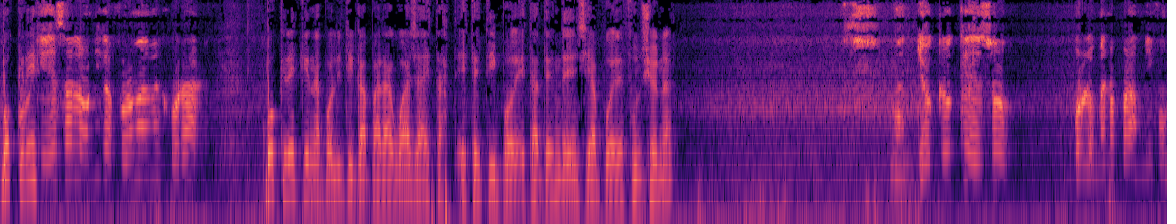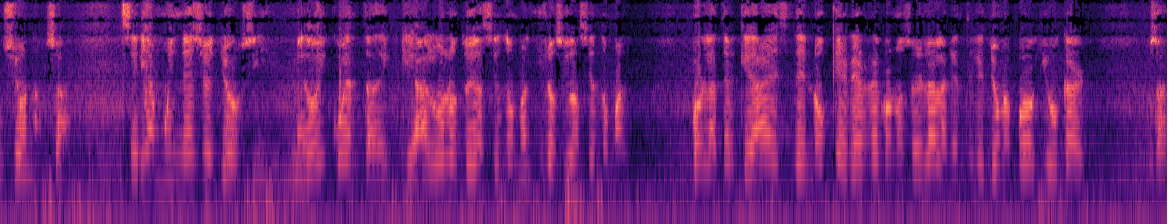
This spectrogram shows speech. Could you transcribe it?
¿Vos creés, Porque esa es la única forma de mejorar. ¿Vos creés que en la política paraguaya esta, este tipo de esta tendencia puede funcionar? Yo creo que eso, por lo menos para mí, funciona. O sea, sería muy necio yo si me doy cuenta de que algo lo estoy haciendo mal y lo sigo haciendo mal. Por la terquedad es de no querer reconocerle a la gente que yo me puedo equivocar. O sea,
